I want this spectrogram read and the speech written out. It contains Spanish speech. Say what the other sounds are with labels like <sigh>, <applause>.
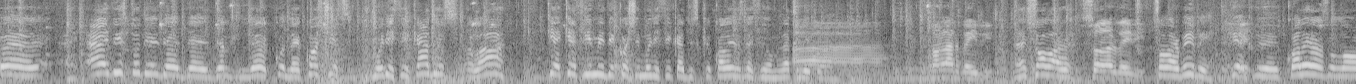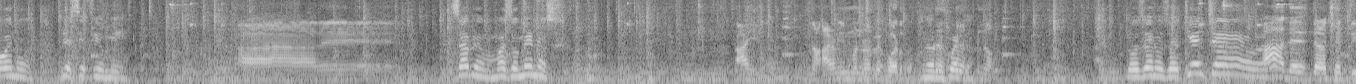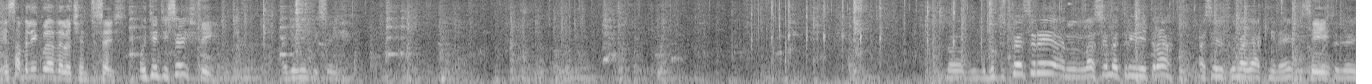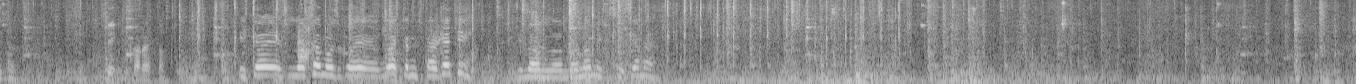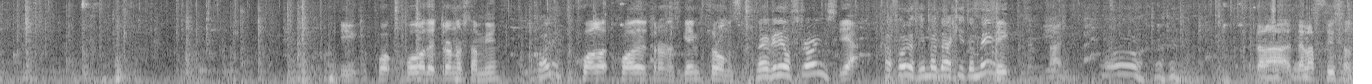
Eh, ¿Has visto de, de, de, de- de- de coches modificados lá? Que, que filme de coches modificados? ¿Cuál es el filme, la película? Ah, Solar Baby. Eh, Solar, Solar Baby. Solar Baby. Que, Sí. ¿Cuál es lo bueno de ese filme? Ah, de... ¿Saben? Más o menos. Ay, no, ahora mismo no recuerdo. No recuerdo. <laughs> no. Los años 80, Ah, de- del 80, esa película es del 86. 86. Sí. De 86. No, Bud Spencer, eh, la Trinitra, así filmada aquí, ¿no? Sí. De esto. Sí, correcto. Esto es, lo somos eh, Western Spaghetti, y lo, lo, lo nombre que se llama. Y Ju- Juego de Tronos también. ¿Cuál? Juego, Juego de Tronos, Game of Thrones. La Game of Thrones. Yeah. Ah, foi filmada aqui também? Sí. Ay, Oh, The, la- the Last Season.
